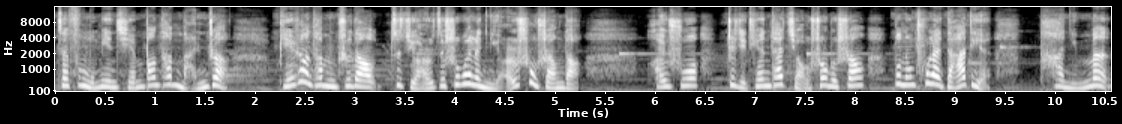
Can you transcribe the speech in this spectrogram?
在父母面前帮他瞒着，别让他们知道自己儿子是为了你而受伤的。”还说这几天他脚受了伤，不能出来打点，怕你闷，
